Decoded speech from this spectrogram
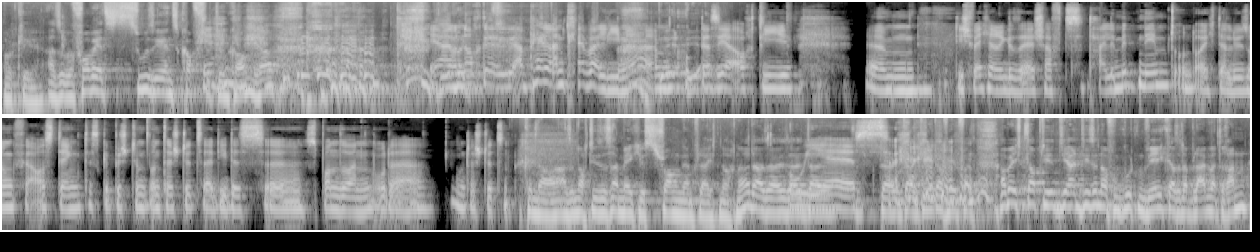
Okay, also bevor wir jetzt zu sehr ins Kopfschütteln kommen, ja. ja, und noch Appell an Cleverly, ne? Ähm, guckt, dass ihr auch die ähm, die schwächere Gesellschaftsteile mitnehmt und euch da Lösungen für ausdenkt. Es gibt bestimmt Unterstützer, die das äh, sponsoren oder unterstützen. Genau, also noch dieses I make you strong dann vielleicht noch. Ne? Da, da, oh da, yes. Da, da, geht auf jeden Fall. Aber ich glaube, die, die, die, sind auf einem guten Weg, also da bleiben wir dran.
